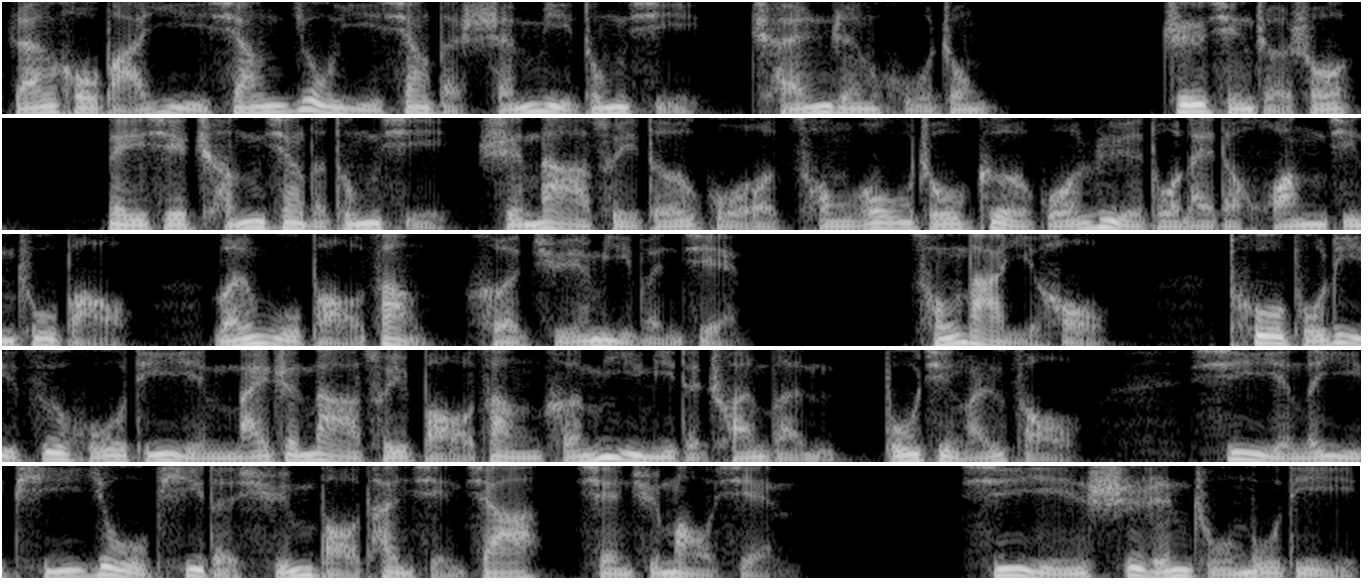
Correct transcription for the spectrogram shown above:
然后把一箱又一箱的神秘东西沉人湖中。知情者说，那些成箱的东西是纳粹德国从欧洲各国掠夺来的黄金、珠宝、文物宝藏和绝密文件。从那以后。托普利兹湖底隐埋着纳粹宝藏和秘密的传闻不胫而走，吸引了一批又批的寻宝探险家前去冒险。吸引世人瞩目的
